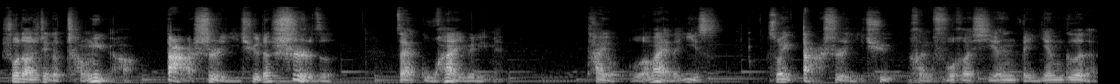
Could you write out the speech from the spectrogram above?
说到这个成语哈，大势已去的“势”字，在古汉语里面，它有额外的意思，所以大势已去很符合席恩被阉割的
